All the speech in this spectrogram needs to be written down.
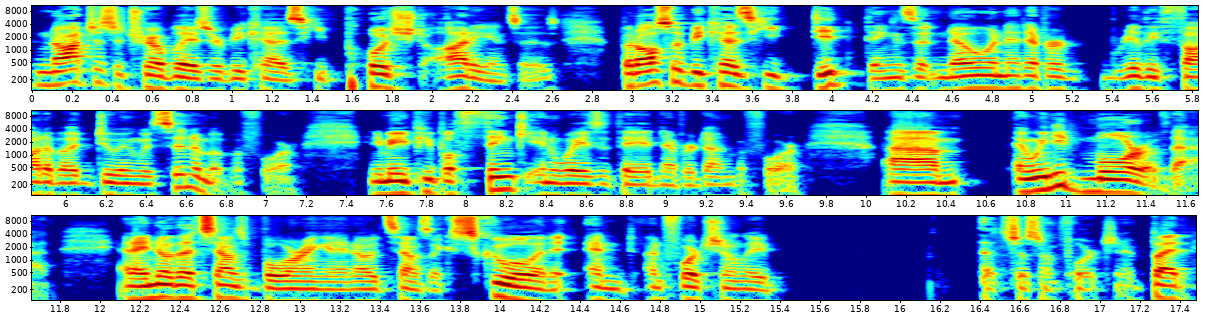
not just a trailblazer because he pushed audiences, but also because he did things that no one had ever really thought about doing with cinema before. And he made people think in ways that they had never done before. Um, and we need more of that. And I know that sounds boring and I know it sounds like school and it, and unfortunately that's just unfortunate. But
